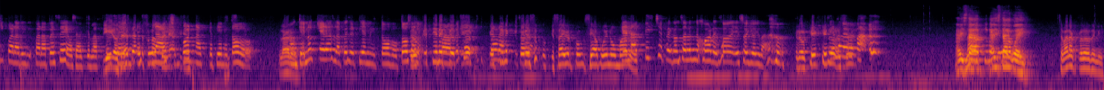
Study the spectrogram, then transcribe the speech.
y para, para PC, o sea que la Sí, PC o sea, esta es es la chingona que tiene todo. Claro. Aunque no quieras, la PC tiene todo. Todo Pero ¿qué tiene que PC ver, qué tiene que ver eso con que Cyberpunk sea bueno o Que malo? la pinche consola es mejor, eso, eso yo iba. Pero qué, qué no, o sea. Ahí está, ahí que está, güey. se van a acordar de mí.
